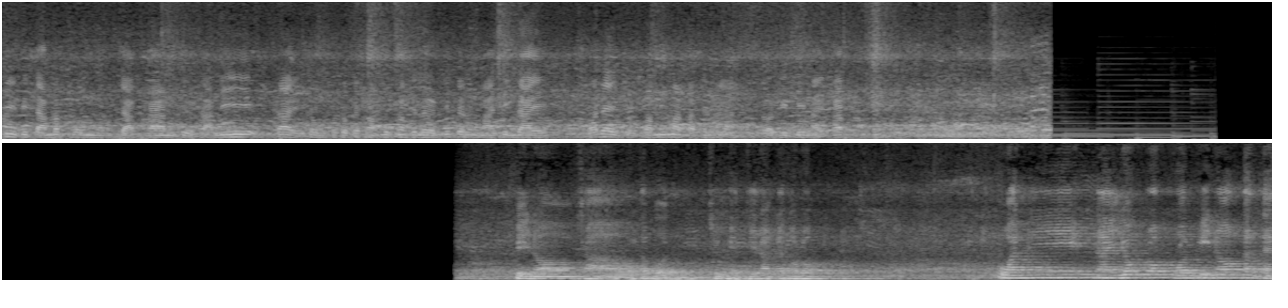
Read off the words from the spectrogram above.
ที่ติดตามรับชมจากการสื่อสารนี้ได้จงประสบแต่ความสุขความเจริญที่เป็นหมายสิ่งใดขอได้สมความมุ่งมั่นปรารถนาสวัสดีปีใหม่ครับพี่น้องชาวตำบลชุมเห็นที่รักและเคารพ วันนี้นายกรบกวนพี่น้องตั้งแต่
